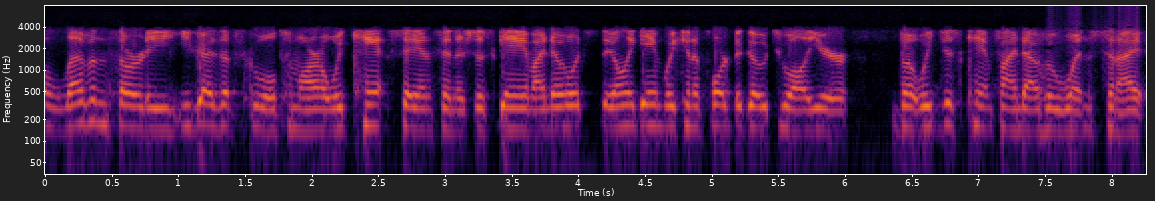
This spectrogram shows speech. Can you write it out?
11:30. You guys have school tomorrow. We can't stay and finish this game. I know it's the only game we can afford to go to all year, but we just can't find out who wins tonight.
